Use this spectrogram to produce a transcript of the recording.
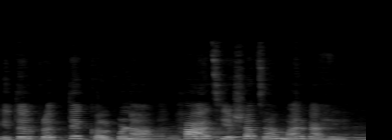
इतर प्रत्येक कल्पना हाच यशाचा मार्ग आहे.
